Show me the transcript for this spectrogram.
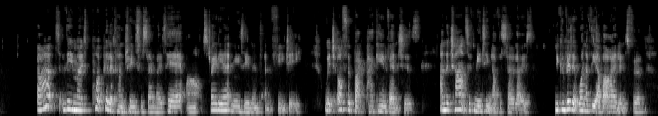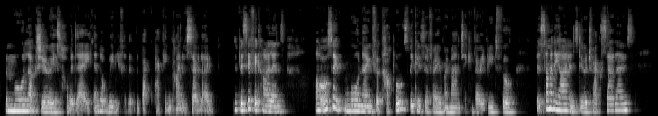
But the most popular countries for solos here are Australia, New Zealand, and Fiji, which offer backpacking adventures and the chance of meeting other solos. You can visit one of the other islands for a more luxurious holiday. They're not really for the, the backpacking kind of solo. The Pacific Islands are also more known for couples because they're very romantic and very beautiful, but some of the islands do attract solos,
